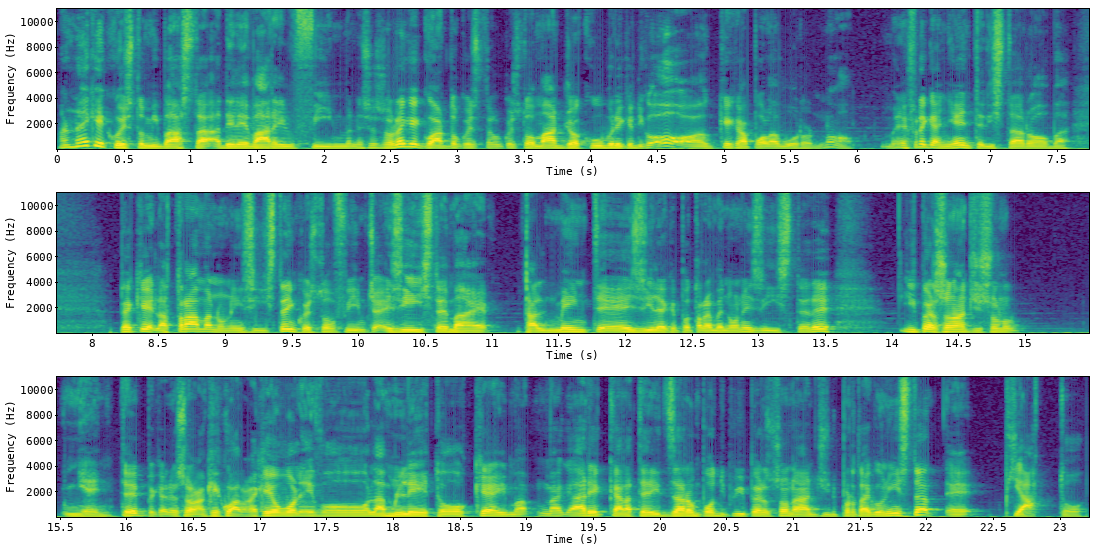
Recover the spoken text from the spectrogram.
ma non è che questo mi basta ad elevare il film, nel senso non è che guardo questo, questo omaggio a Kubrick e dico oh che capolavoro, no, me ne frega niente di sta roba. Perché la trama non esiste in questo film, cioè esiste ma è talmente esile che potrebbe non esistere, i personaggi sono niente, perché adesso anche qua non è che io volevo l'Amleto, ok, ma magari caratterizzare un po' di più i personaggi, il protagonista è piatto.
